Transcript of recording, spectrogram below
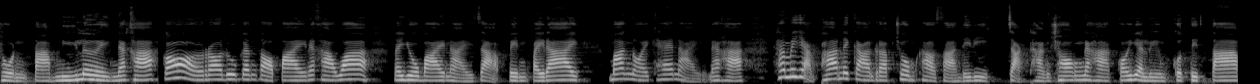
ชนตามนี้เลยนะคะ ก็รอดูกันต่อไปนะคะว่านโยบายไหนจะเป็นไปได้มากน้อยแค่ไหนนะคะ ถ้าไม่อยากพลาดในการรับชมข่าวสารดีๆ จากทางช่องนะคะ ก็อย่าลืมกดติดตาม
